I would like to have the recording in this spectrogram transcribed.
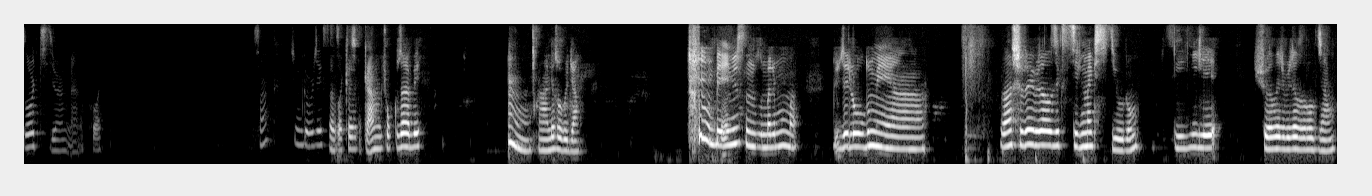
Zor çiziyorum yani kulak. Sen şimdi göreceksiniz arkadaşlar kendimi çok güzel bir hale sokacağım. Beğenirsiniz umarım ama güzel oldu mu ya? Ben şurayı birazcık silmek istiyorum. Silgiyle şuraları biraz alacağım.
